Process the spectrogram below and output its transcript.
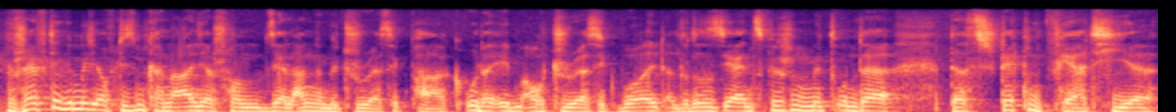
Ich beschäftige mich auf diesem Kanal ja schon sehr lange mit Jurassic Park oder eben auch Jurassic World. Also das ist ja inzwischen mitunter das Steckenpferd hier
